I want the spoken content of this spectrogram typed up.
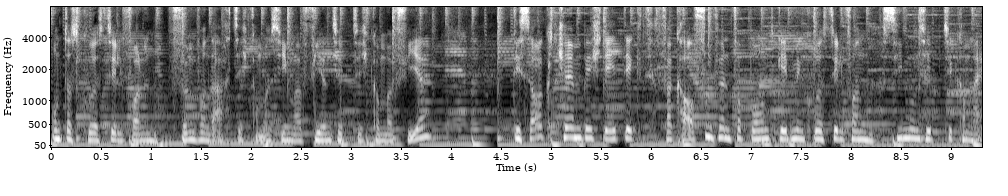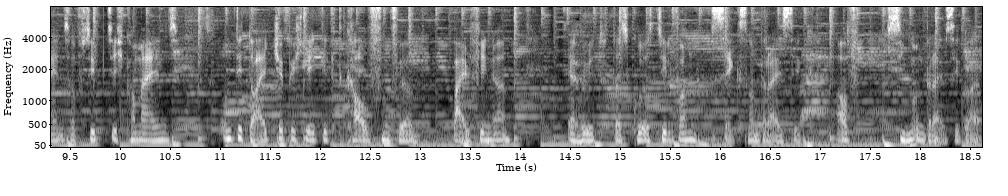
und das Kursziel von 85,7 auf 74,4. Die SocGen bestätigt, Verkaufen für den Verbund geben einen Kursziel von 77,1 auf 70,1 und die Deutsche bestätigt Kaufen für Ballfinger, erhöht das Kursziel von 36 auf 37 Euro.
